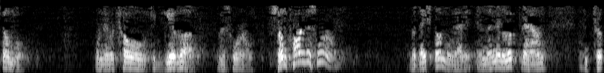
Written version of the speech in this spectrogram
stumble when they were told to give up this world, some part of this world, but they stumbled at it. And then they looked down and took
